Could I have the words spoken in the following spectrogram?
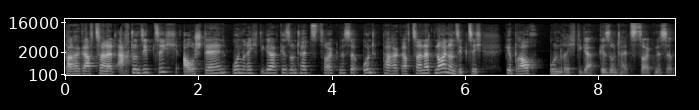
Paragraph 278 Ausstellen unrichtiger Gesundheitszeugnisse und Paragraph 279 Gebrauch unrichtiger Gesundheitszeugnisse.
